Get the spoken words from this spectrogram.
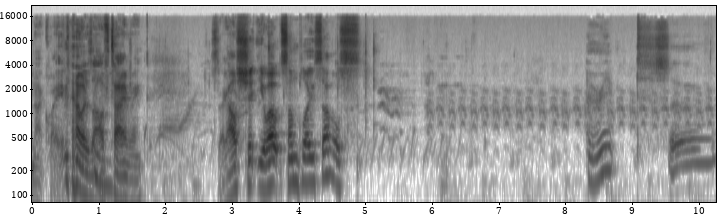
not quite. That was off timing. It's like, I'll shit you out someplace else. All right. So.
